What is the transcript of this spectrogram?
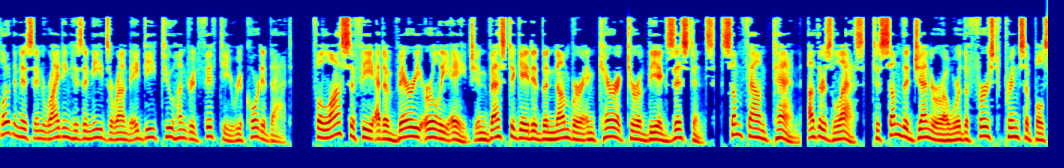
Plotinus in writing his Enneads around AD 250 recorded that Philosophy at a very early age investigated the number and character of the existence, some found ten, others less, to some the genera were the first principles,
